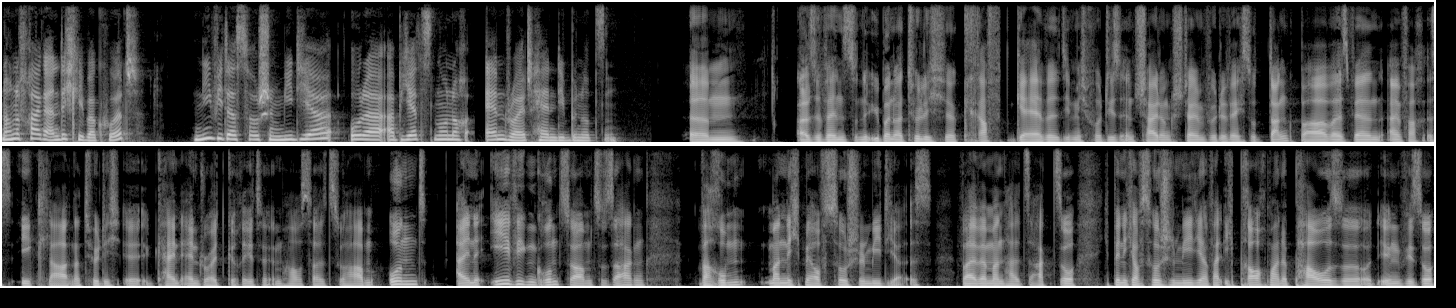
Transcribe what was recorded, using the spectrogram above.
Noch eine Frage an dich, lieber Kurt. Nie wieder Social Media oder ab jetzt nur noch Android-Handy benutzen? Ähm, also wenn es so eine übernatürliche Kraft gäbe, die mich vor diese Entscheidung stellen würde, wäre ich so dankbar, weil es wäre einfach, ist eh klar, natürlich äh, kein Android-Geräte im Haushalt zu haben und einen ewigen Grund zu haben, zu sagen, warum man nicht mehr auf Social Media ist. Weil wenn man halt sagt, so, ich bin nicht auf Social Media, weil ich brauche mal eine Pause und irgendwie so,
